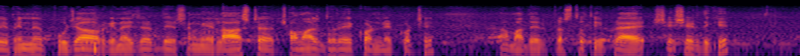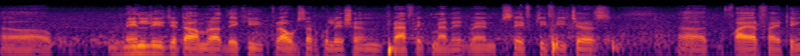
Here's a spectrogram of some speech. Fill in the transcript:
বিভিন্ন পূজা অর্গানাইজারদের সঙ্গে লাস্ট ছ মাস ধরে কোঅর্ডিনেট করছে। আমাদের প্রস্তুতি প্রায় শেষের দিকে। মেনলি যেটা আমরা দেখি crowd circulation traffic management safety features fire fighting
